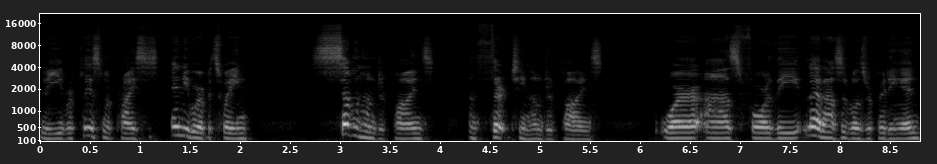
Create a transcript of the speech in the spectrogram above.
the replacement price is anywhere between £700 and £1,300 whereas for the lead acid ones we're putting in,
